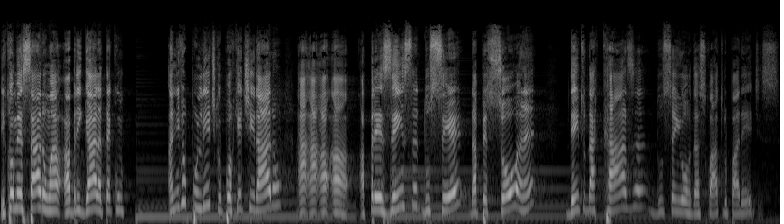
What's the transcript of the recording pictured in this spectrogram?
E começaram a, a brigar até com a nível político, porque tiraram a, a, a, a presença do ser, da pessoa, né? Dentro da casa do Senhor das quatro paredes.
